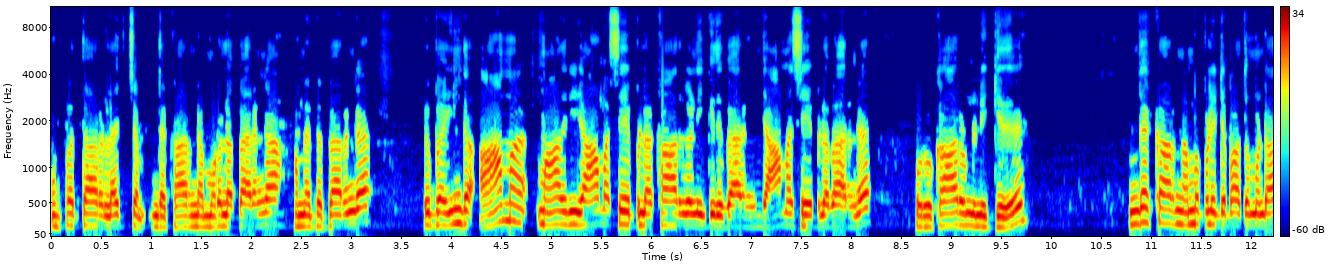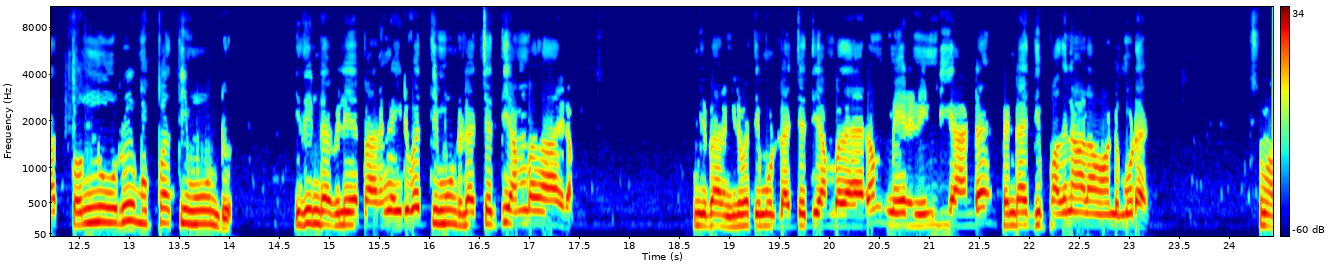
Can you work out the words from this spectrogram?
முப்பத்தாறு லட்சம். இந்த காரோட முடலை பாருங்க அமைப்பை பாருங்க. இப்போ இந்த ஆமை மாதிரி ஆமை ஷேப்பில் கார்கள் நிற்குது பாருங்க. இந்த ஆமை ஷேப்பில் பாருங்க ஒரு கார் ஒன்று நிற்குது இந்த கார் நம்ம பிள்ளைகிட்ட பார்த்தோம்னா தொண்ணூறு முப்பத்தி மூன்று. இது இந்த விலையை பாருங்க. இருபத்தி மூணு லட்சத்தி ஐம்பதாயிரம். இங்க பாருங்க இருபத்தி மூணு லட்சத்தி ஐம்பதாயிரம். மேட் இன் இந்தியாண்ட ரெண்டாயிரத்தி பதினாலாம் ஆண்டு மாடல் சும்மா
